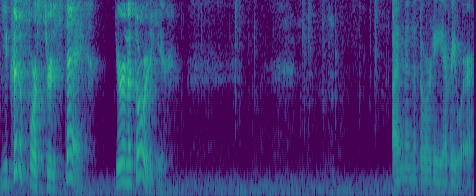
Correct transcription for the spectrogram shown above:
You could have forced her to stay. You're an authority here. I'm an authority everywhere.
